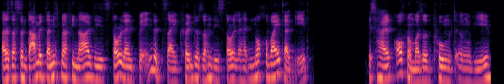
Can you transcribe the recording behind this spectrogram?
Also, dass dann damit dann nicht mehr final die Storyline beendet sein könnte, sondern die Storyline halt noch weitergeht, ist halt auch nochmal so ein Punkt irgendwie.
